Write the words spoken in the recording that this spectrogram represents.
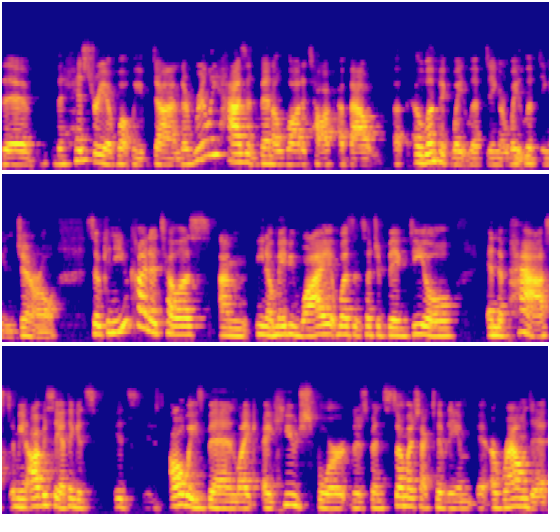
the the history of what we've done, there really hasn't been a lot of talk about uh, Olympic weightlifting or weightlifting in general. So can you kind of tell us, um, you know, maybe why it wasn't such a big deal in the past? I mean, obviously, I think it's it's, it's always been like a huge sport. There's been so much activity in, around it.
